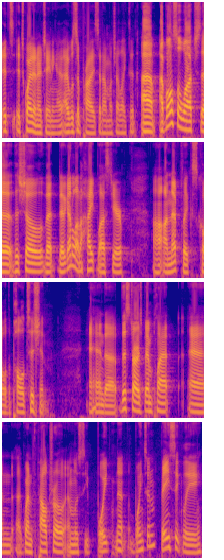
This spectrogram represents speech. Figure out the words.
it's it's quite entertaining. I, I was surprised at how much I liked it. Um, I've also watched the the show that, that got a lot of hype last year uh, on Netflix called The Politician, and uh, this stars Ben Platt and uh, Gwyneth Paltrow and Lucy Boynton. Boynton. Basically,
